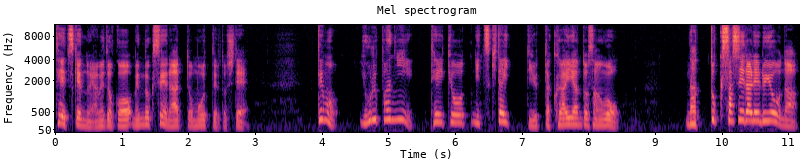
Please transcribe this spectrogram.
手つけんのやめとこうめんどくせえなって思ってるとしてでもヨルパに提供につきたいって言ったクライアントさんを納得させられるような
